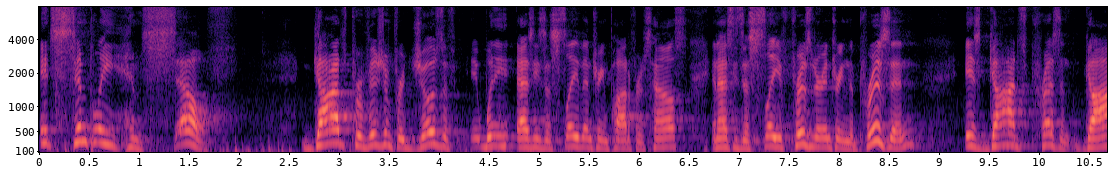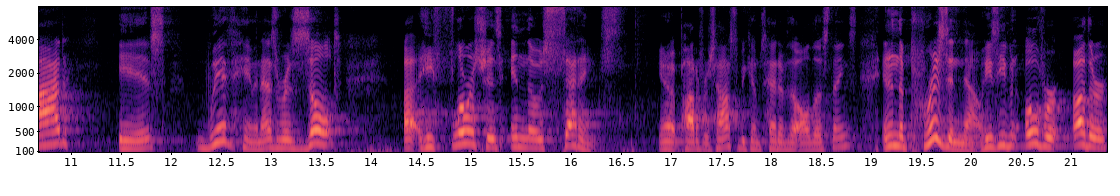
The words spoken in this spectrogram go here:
it's simply himself. God's provision for Joseph he, as he's a slave entering Potiphar's house and as he's a slave prisoner entering the prison is God's present. God is with him. And as a result, uh, he flourishes in those settings. You know, at Potiphar's house, he becomes head of the, all those things. And in the prison now, he's even over other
